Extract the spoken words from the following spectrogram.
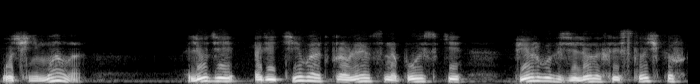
очень мало, люди ретиво отправляются на поиски первых зеленых листочков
